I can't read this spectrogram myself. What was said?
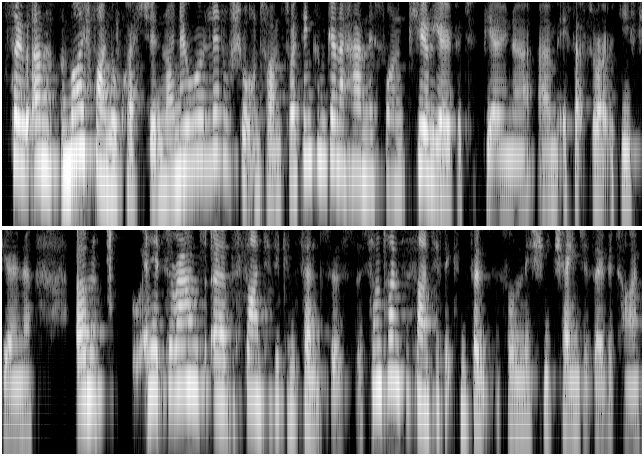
So um, my final question, I know we're a little short on time, so I think I'm going to hand this one purely over to Fiona, um, if that's all right with you, Fiona. Um, and it's around uh, the scientific consensus. Sometimes the scientific consensus on an issue changes over time.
